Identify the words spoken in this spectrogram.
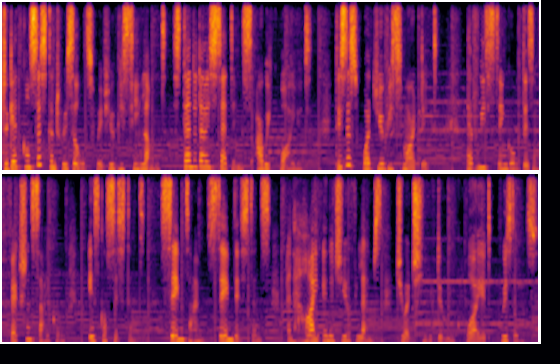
To get consistent results with UVC light, standardized settings are required. This is what UV Smart did. Every single disinfection cycle is consistent, same time, same distance, and high energy of lamps to achieve the required results.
